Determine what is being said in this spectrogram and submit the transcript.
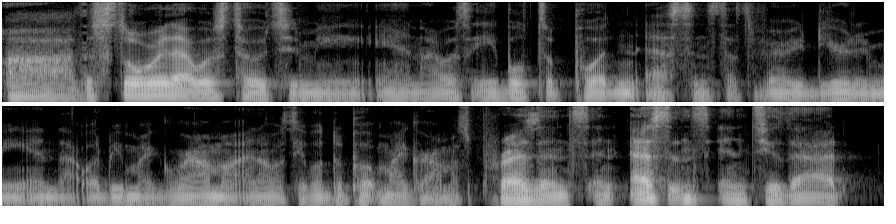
uh, the story that was told to me, and I was able to put an essence that's very dear to me, and that would be my grandma. And I was able to put my grandma's presence and essence into that,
